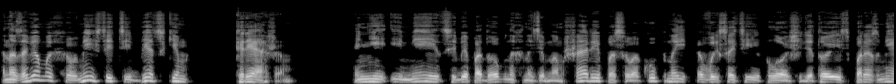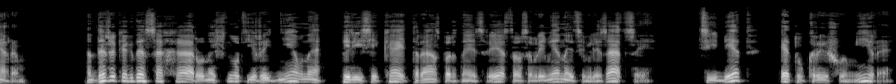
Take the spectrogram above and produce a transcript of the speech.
назовем их вместе тибетским кряжем, не имеет себе подобных на земном шаре по совокупной высоте и площади, то есть по размерам. Даже когда Сахару начнут ежедневно пересекать транспортные средства современной цивилизации, Тибет, эту крышу мира,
